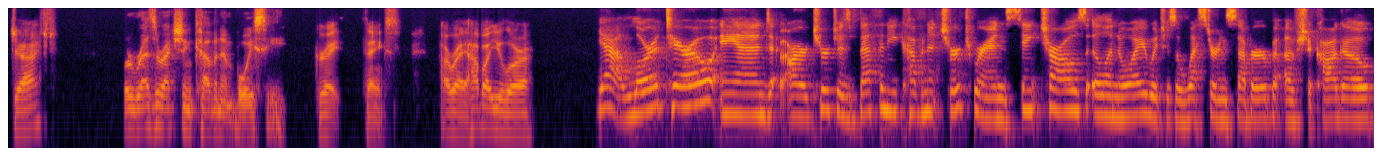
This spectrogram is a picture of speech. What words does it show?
Josh. We're Resurrection Covenant Boise. Great, thanks. All right, how about you, Laura? Yeah, Laura Tarro, and our church is Bethany Covenant Church. We're in St. Charles, Illinois, which is a western suburb of Chicago.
